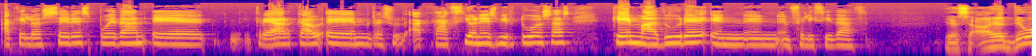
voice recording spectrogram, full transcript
a que los seres puedan eh, crear eh, acciones virtuosas que madure en, en- en felicidad. Yes, I, they were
